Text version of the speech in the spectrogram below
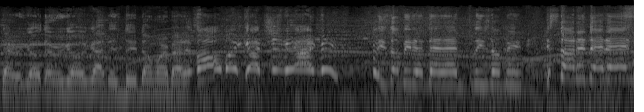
There we go. There we go. We got this, dude. Don't worry about it. Oh my God, she's behind me. Please don't be a dead end. Please don't be. It's not a dead end.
